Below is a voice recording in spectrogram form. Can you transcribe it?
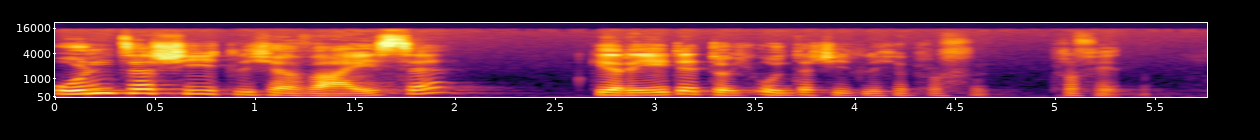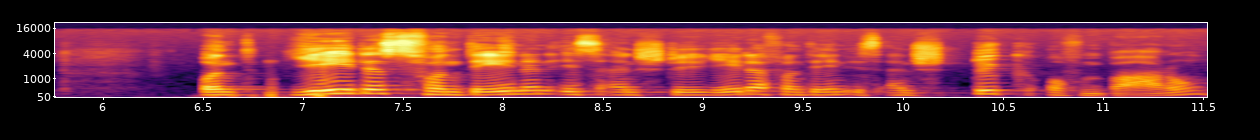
unterschiedlicher Weise geredet durch unterschiedliche Propheten. Und jedes von denen ist ein jeder von denen ist ein Stück Offenbarung,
